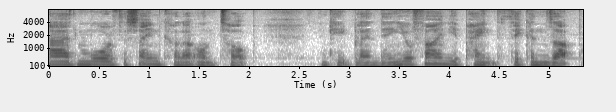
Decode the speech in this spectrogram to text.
add more of the same colour on top and keep blending. You'll find your paint thickens up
